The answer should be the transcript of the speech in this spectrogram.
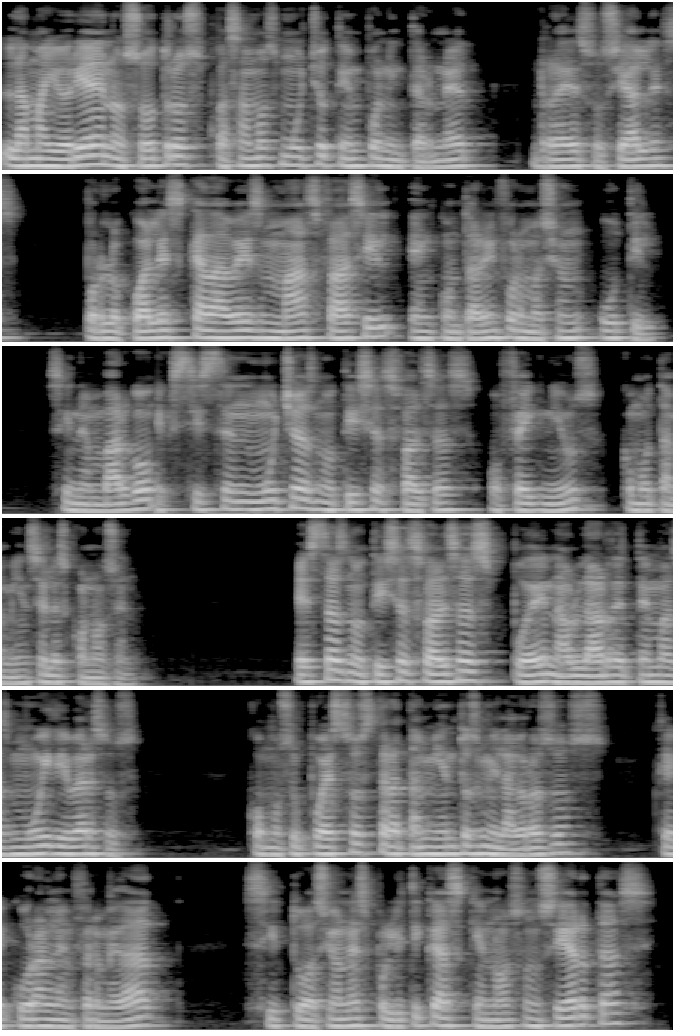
La mayoría de nosotros pasamos mucho tiempo en Internet, redes sociales, por lo cual es cada vez más fácil encontrar información útil. Sin embargo, existen muchas noticias falsas o fake news, como también se les conocen. Estas noticias falsas pueden hablar de temas muy diversos, como supuestos tratamientos milagrosos que curan la enfermedad, situaciones políticas que no son ciertas,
